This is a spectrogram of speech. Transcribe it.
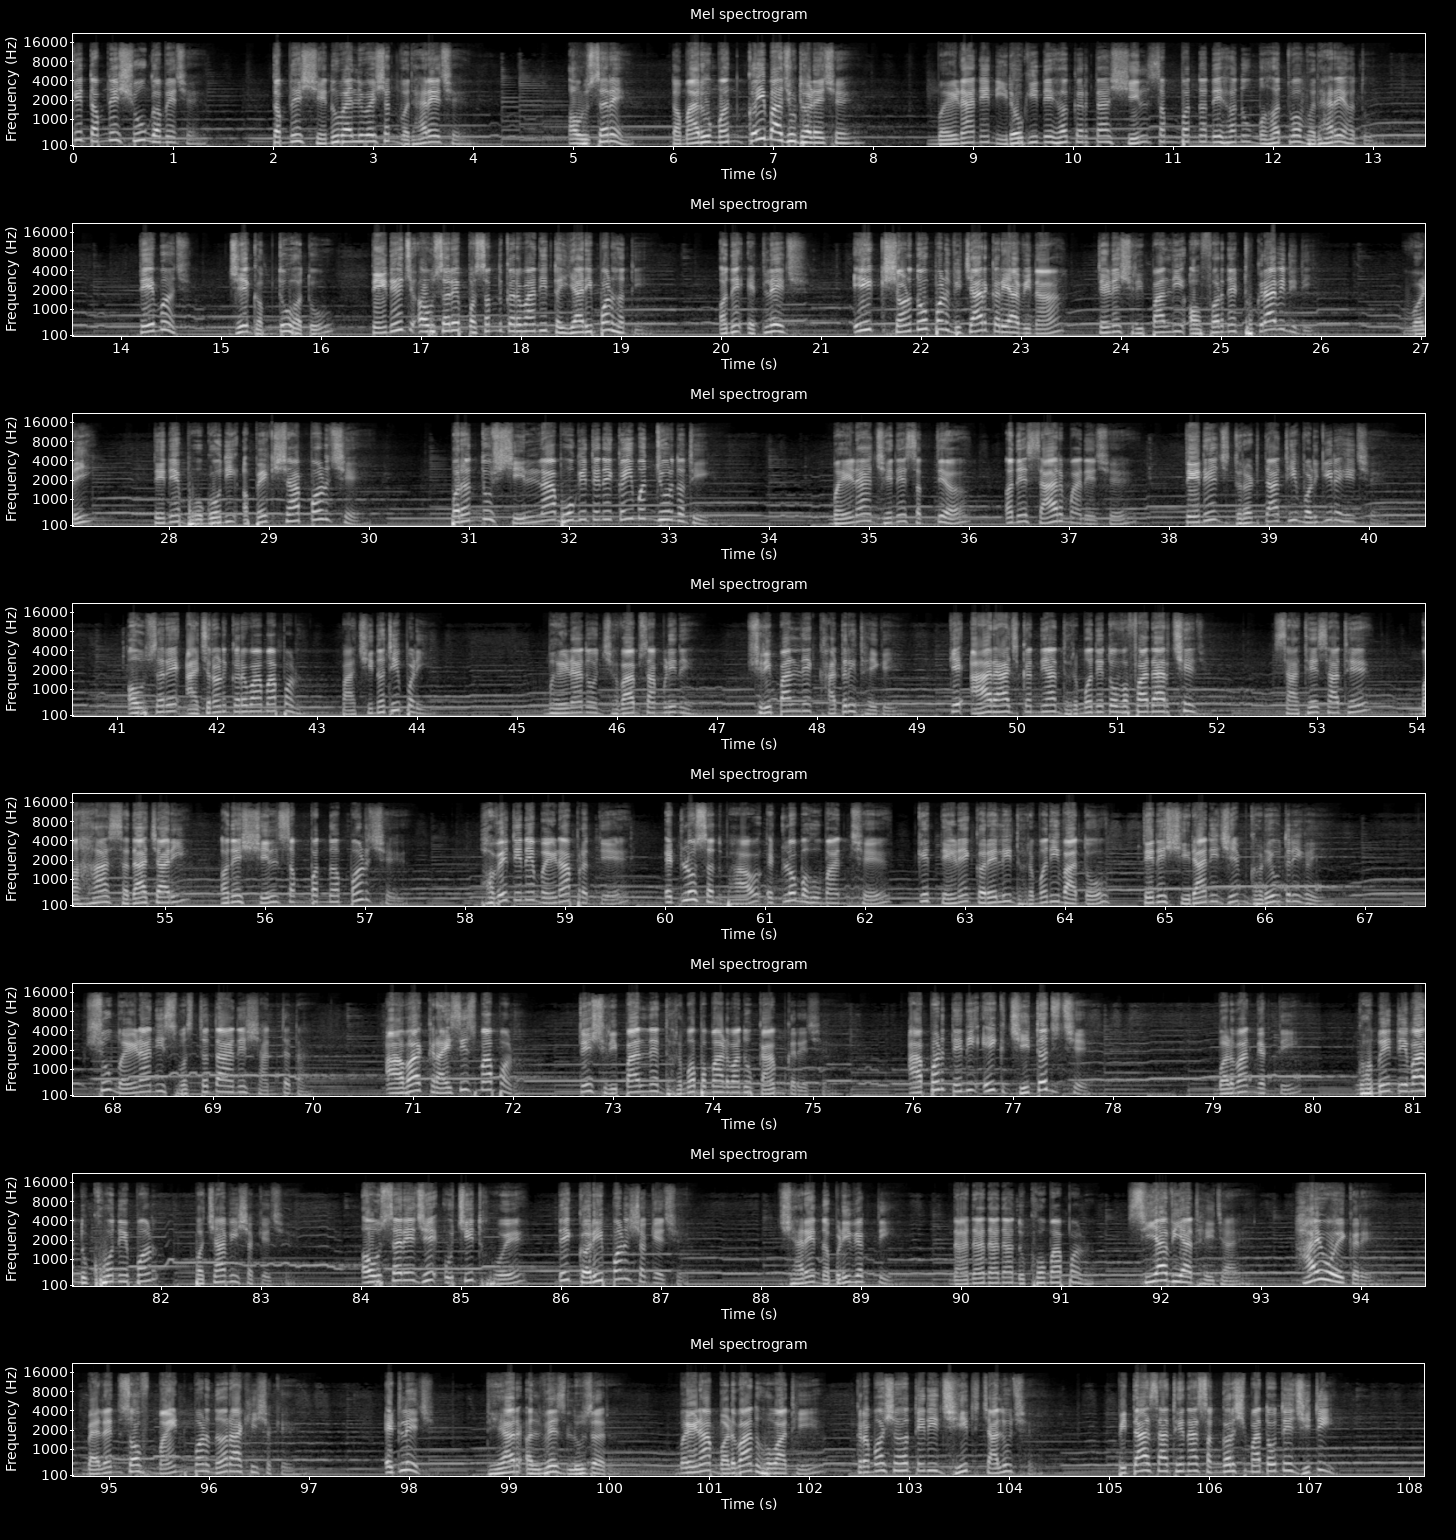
કે તમને શું ગમે છે? તમને શેનું વેલ્યુએશન વધારે છે? અવસરે તમારું મન કઈ બાજુ ઢળે છે? મૈણાને નિરોગી દેહ કરતા શીલ સંપન્ન દેહનું મહત્વ વધારે હતું. તેમજ જે ગમતું હતું, તેને જ અવસરે પસંદ કરવાની તૈયારી પણ હતી. અને એટલે જ એક ક્ષણનો પણ વિચાર કર્યા વિના તેણે શ્રીપાલની ઓફરને ઠુકરાવી દીધી. વળી, તેને ભોગોની અપેક્ષા પણ છે. પરંતુ શીલના ભોગે તેને કંઈ મંજૂર નથી. મૈણા જેને સત્ય અને સાર માને છે તેને જ દ્રઢતાથી વળગી રહી છે. અવસરે આચરણ કરવામાં પણ પાછી નથી પડી. મહિણાનો જવાબ સાંભળીને શ્રીપાલને ખાતરી થઈ ગઈ કે આ રાજકન્યા ધર્મને તો વફાદાર છે જ. સાથે સાથે મહા સદાચારી અને શીલ સંપન્ન પણ છે. હવે તેને મૈણા પ્રત્યે એટલો સદભાવ, એટલો બહુમાન છે કે તેણે કરેલી ધર્મની વાતો તેને શીરાની જેમ ઘડે ઉતરી ગઈ. શું મૈણાની સ્વસ્થતા અને શાંતતા? આવા ક્રાઇસિસમાં પણ તે શ્રીપાલને ધર્મ પમાડવાનું કામ કરે છે. આ પણ તેની એક જીત જ છે. બળવાન વ્યક્તિ ગમે તેવા દુઃખોને પણ પચાવી શકે છે. અવસરે જે ઉચિત હોય તે કરી પણ શકે છે. જ્યારે નબળી વ્યક્તિ નાના નાના દુઃખોમાં પણ સિયાવિયા થઈ જાય હાઈ હોય કરે બેલેન્સ ઓફ માઇન્ડ પણ ન રાખી શકે. એટલે જ ધે આર ઓલવેઝ લૂઝર મૈણા બળવાન હોવાથી ક્રમશઃ તેની જીત ચાલુ છે. પિતા સાથેના સંઘર્ષમાં તો તે જીતી,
